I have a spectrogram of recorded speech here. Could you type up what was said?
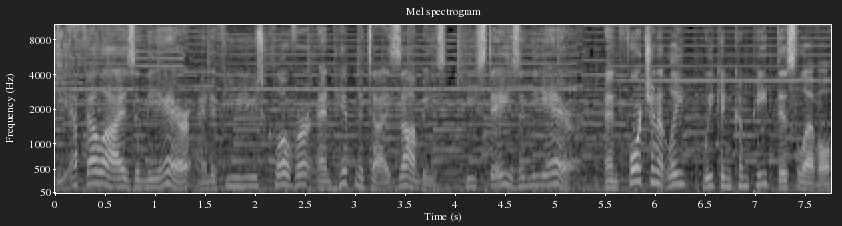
he FLIs in the air and if you use Clover and hypnotize zombies, he stays in the air. And fortunately, we can compete this level.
